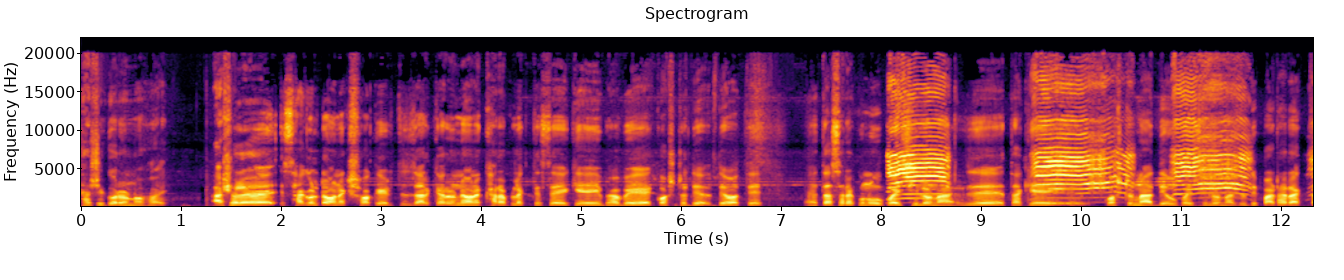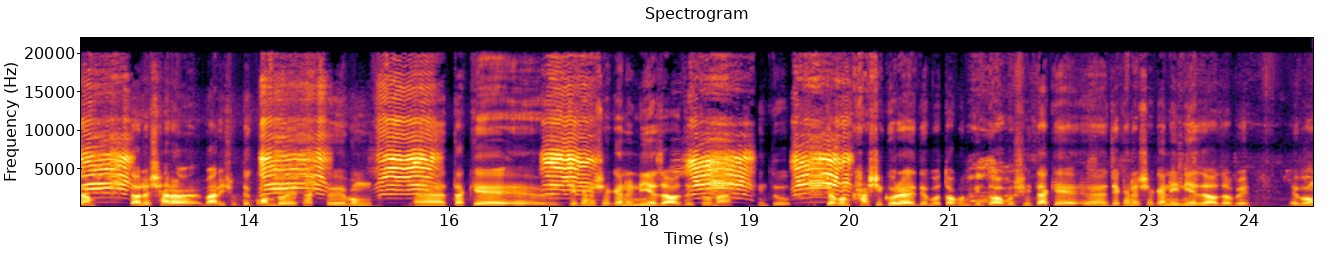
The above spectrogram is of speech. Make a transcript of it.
খাসি করানো হয়। আসলে ছাগলটা অনেক শখের, যার কারণে অনেক খারাপ লাগতেছে একে এইভাবে কষ্ট দেওয়াতে। তাছাড়া কোনো উপায় ছিল না যে তাকে কষ্ট না দিয়ে উপায় ছিল না। যদি পাঠা রাখতাম, তাহলে সারা বাড়ি শুদ্ধ গন্ধ হয়ে থাকতো এবং তাকে যেখানে সেখানে নিয়ে যাওয়া যেত না। কিন্তু যখন খাসি করে দেব, তখন কিন্তু অবশ্যই তাকে যেখানে সেখানেই নিয়ে যাওয়া যাবে এবং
